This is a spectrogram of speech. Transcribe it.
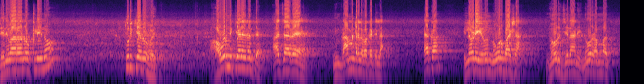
ಜನಿವಾರನೂ ಕ್ಲೀನು ತುರ್ಕಿಯಲ್ಲೂ ಹೋಯ್ತು. ಅವ್ರನ್ನ ಕೇಳಿದಂತೆ ಆಚಾರ್ಯ ನಿಮ್ಮ ಬ್ರಾಹ್ಮಣರಲ್ಲಿ ಒಗ್ಗಟ್ಟಿಲ್ಲ. ಯಾಕೋ? ಇಲ್ಲಿ ನೋಡಿ ಇವನು ನೂರು ಭಾಷಾ ನೂರು ಜಿಲಾನಿ ನೂರು ಅಮ್ಮದ್.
